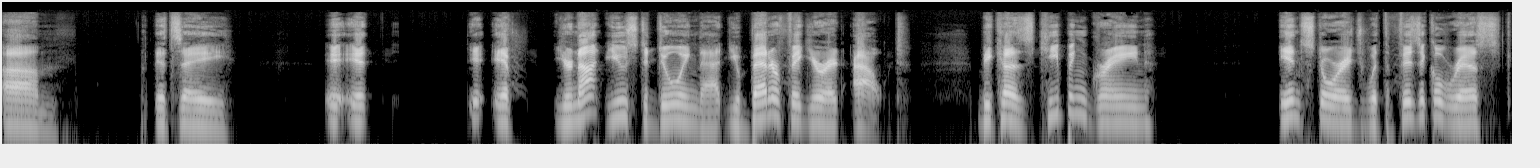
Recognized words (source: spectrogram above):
um, it's a, it, it, it if you're not used to doing that, you better figure it out because keeping grain in storage with the physical risk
